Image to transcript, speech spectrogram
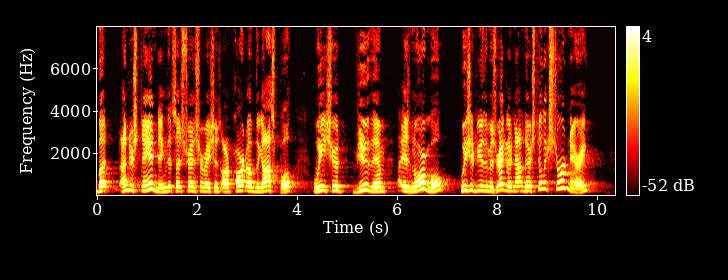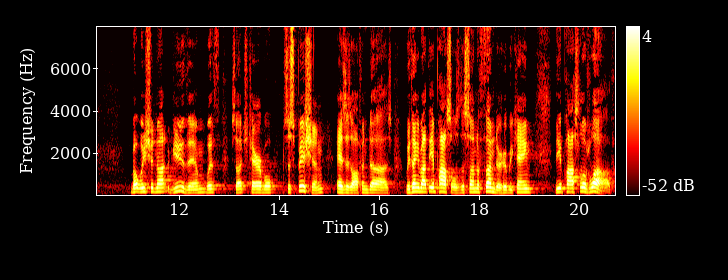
But understanding that such transformations are part of the gospel, we should view them as normal. We should view them as regular. Now, they're still extraordinary but we should not view them with such terrible suspicion as it often does. We think about the apostles, the son of thunder, who became the apostle of love,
